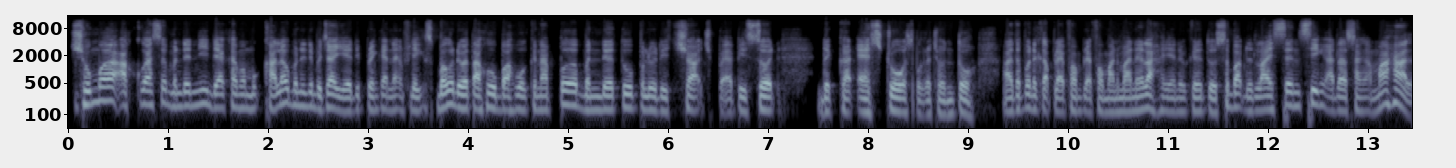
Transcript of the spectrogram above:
Cuma aku rasa benda ni dia akan memu- kalau benda ni berjaya di peringkat Netflix baru dia tahu bahawa kenapa benda tu perlu di charge per episod dekat Astro sebagai contoh ataupun dekat platform-platform mana-mana lah yang dia tu sebab the licensing adalah sangat mahal.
